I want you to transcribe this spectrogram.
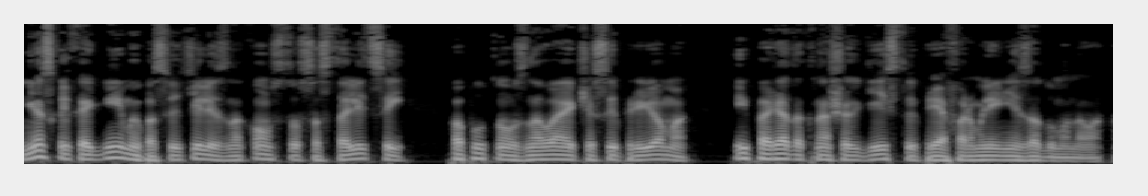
Несколько дней мы посвятили знакомству со столицей, попутно узнавая часы приема и порядок наших действий при оформлении задуманного.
